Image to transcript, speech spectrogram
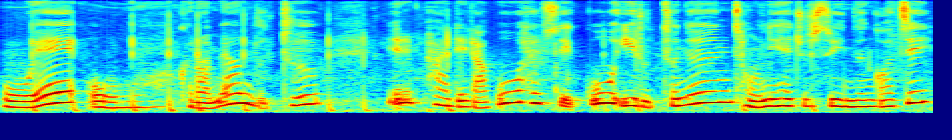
5의 5 그러면 루트 18이라고 할 수 있고 이 루트는 정리해 줄 수 있는 거지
